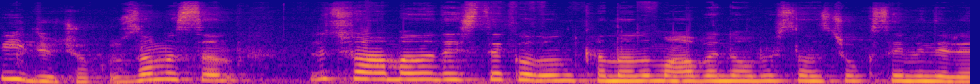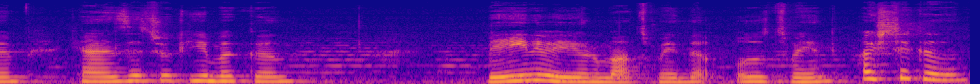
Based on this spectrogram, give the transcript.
Video çok uzamasın. Lütfen bana destek olun. Kanalıma abone olursanız çok sevinirim. Kendinize çok iyi bakın. Beğeni ve yorum atmayı da unutmayın. Hoşçakalın.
